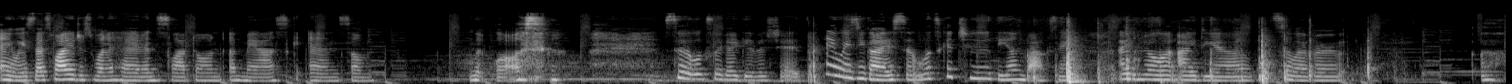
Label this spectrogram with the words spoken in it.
Anyways, that's why I just went ahead and slapped on a mask and some lip gloss. so it looks like I give a shit. Anyways, you guys, so let's get to the unboxing. I have no idea whatsoever. Ugh,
